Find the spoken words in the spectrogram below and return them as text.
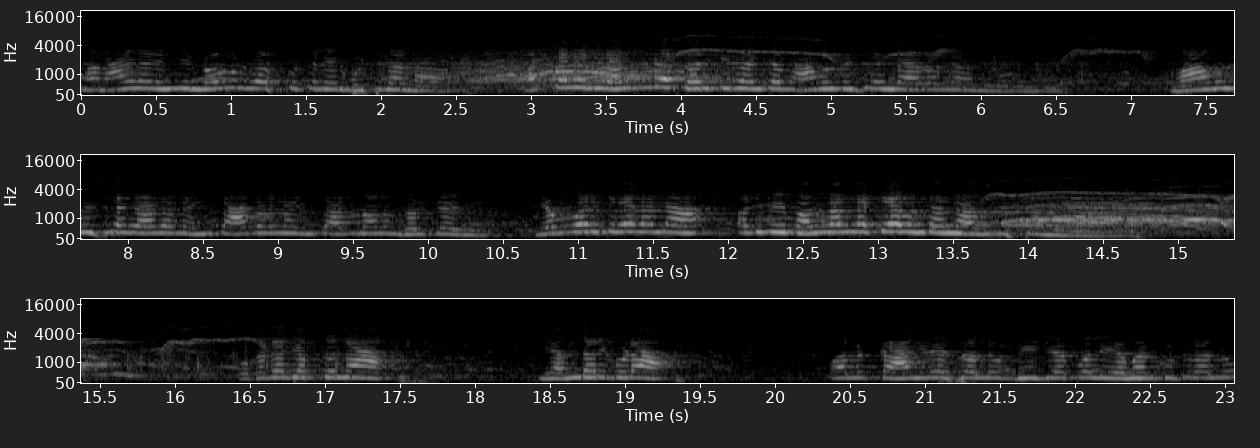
మా నాయన ఎన్ని నోములు వేసుకుంటే నేను పుట్టినన్నా. అట్లనే మీరు అందరు మామూలు విషయం కాదన్నా. మామూలు విషయం కాదన్నా. ఇంత ఆదరణ ఇంత అభిమానం దొరికేది. ఎవ్వరికి లేదన్నా అది మీ మల్లన్నకే ఉందన్న అదృష్టం. ఒకటే చెప్తున్నా మీ అందరికి కూడా వాళ్ళు కాంగ్రెస్ వాళ్ళు బీజేపీ వాళ్ళు ఏమనుకుంటారు వాళ్ళు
